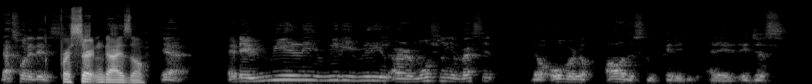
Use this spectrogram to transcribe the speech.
That's what it is. for certain guys though. yeah. If they really, really, really are emotionally invested, they'll overlook all the stupidity, and it, it just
